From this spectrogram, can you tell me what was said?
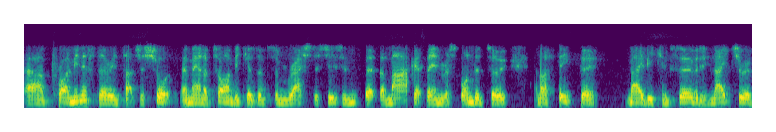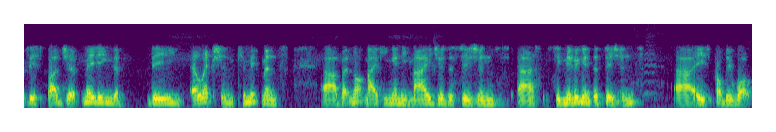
uh, prime minister in such a short amount of time because of some rash decisions that the market then responded to. And I think the maybe conservative nature of this budget, meeting the the election commitments, uh, but not making any major decisions, significant decisions, is probably what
